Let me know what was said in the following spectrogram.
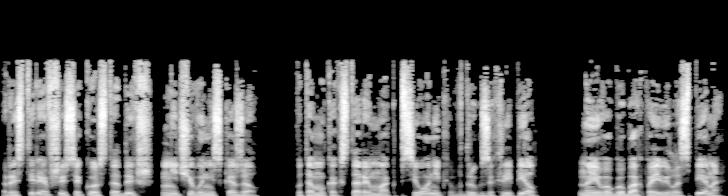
Растерявшийся Коста Дыхш ничего не сказал, потому как старый маг-псионик вдруг захрипел, на его губах появилась пена,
